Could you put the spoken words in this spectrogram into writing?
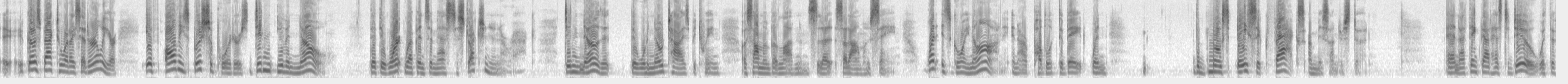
it goes back to what I said earlier. If all these Bush supporters didn't even know that there weren't weapons of mass destruction in Iraq, didn't know that there were no ties between Osama bin Laden and Sad- Saddam Hussein, what is going on in our public debate when the most basic facts are misunderstood? And I think that has to do with the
